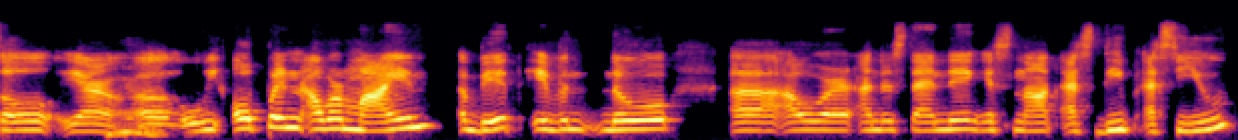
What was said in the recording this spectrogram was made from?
So yeah, yeah. Uh, we open our mind a bit, even though uh, our understanding is not as deep as you.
